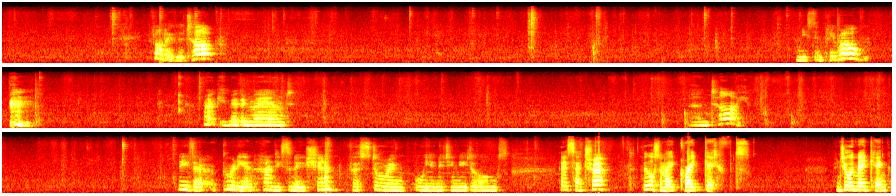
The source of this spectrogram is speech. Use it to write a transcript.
fold over the top. And you simply roll. Wrap your ribbon round. And tie. These are a brilliant handy solution for storing all your knitting needles, etc. They also make great gifts. Enjoy making.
